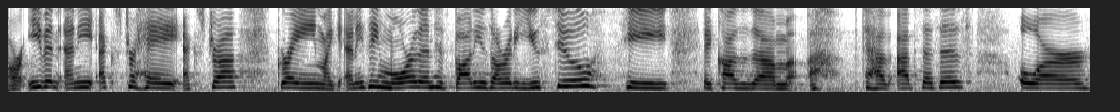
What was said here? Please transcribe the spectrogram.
or even any extra hay, extra grain, like anything more than his body is already used to, he it causes him uh, to have abscesses or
